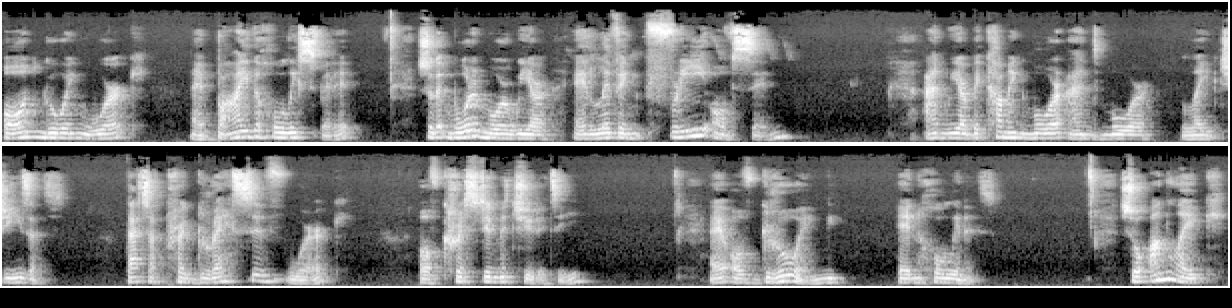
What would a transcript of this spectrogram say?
ongoing work uh, by the Holy Spirit so that more and more we are uh, living free of sin and we are becoming more and more like Jesus. That's a progressive work of Christian maturity, uh, of growing in holiness. So, unlike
